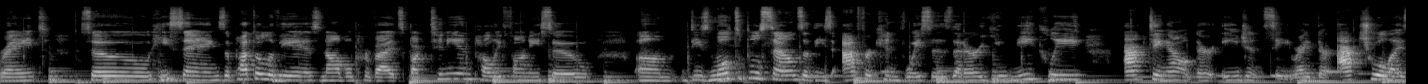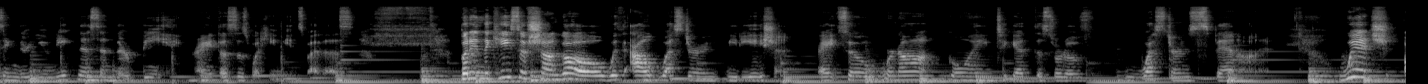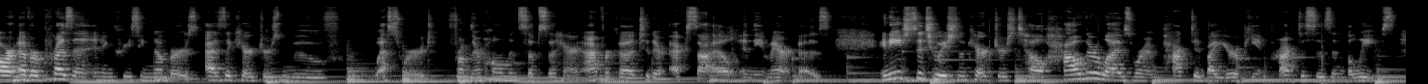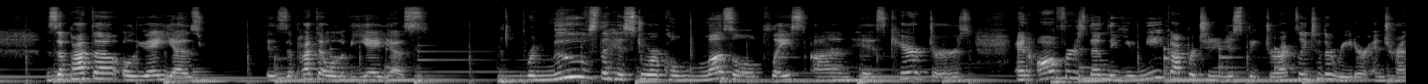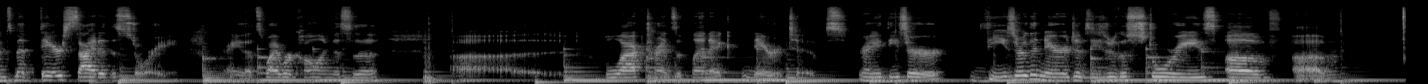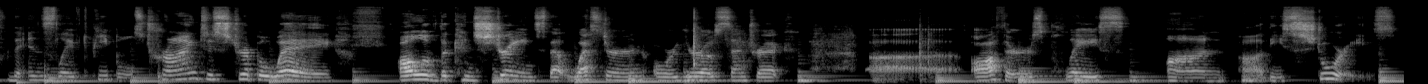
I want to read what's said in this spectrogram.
right? So he's saying Zapata Olivella's novel provides Bakhtinian polyphony, so um, these multiple sounds of these African voices that are uniquely acting out their agency, right? They're actualizing their uniqueness and their being, right? This is what he means by this. But in the case of Shango, without Western mediation, right? So we're not going to get the sort of Western spin on it which are ever present in increasing numbers as the characters move westward from their home in sub Saharan Africa to their exile in the Americas. In each situation, the characters tell how their lives were impacted by European practices and beliefs. Zapata Olivella's Zapata Olivella's removes the historical muzzle placed on his characters and offers them the unique opportunity to speak directly to the reader and transmit their side of the story. Right? That's why we're calling this a uh, black transatlantic narratives. Right? These are these are the narratives. These are the stories of. Um, the enslaved peoples, trying to strip away all of the constraints that Western or Eurocentric uh, authors place on uh, these stories.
